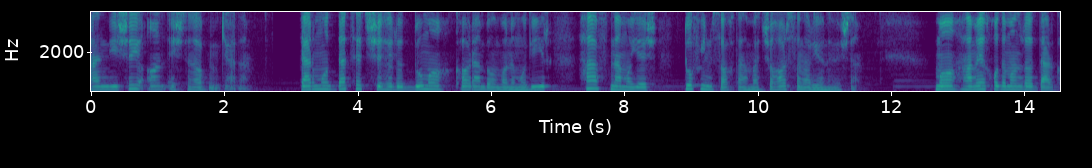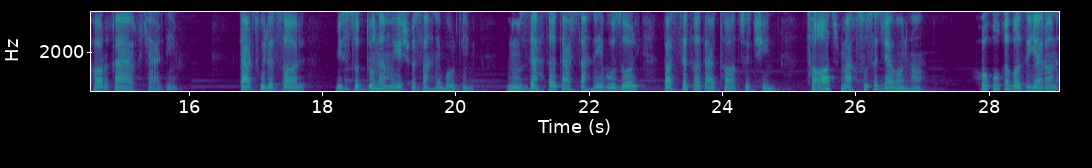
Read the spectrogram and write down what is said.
اندیشه آن اجتناب می کردم. در مدت چهل و دو ماه کارم به عنوان مدیر هفت نمایش دو فیلم ساختم و چهار سناریو نوشتم. ما همه خودمان را در کار غرق کردیم. در طول سال 22 نمایش به صحنه بردیم 19 تا در صحنه بزرگ و 3 تا در تئاتر چین تئاتر مخصوص جوانها حقوق بازیگران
